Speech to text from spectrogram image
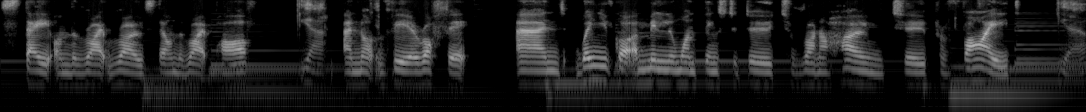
stay on the right road, stay on the right path, Yeah. and not veer off it. And when you've got a million and one things to do, to run a home, to provide, Yeah.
